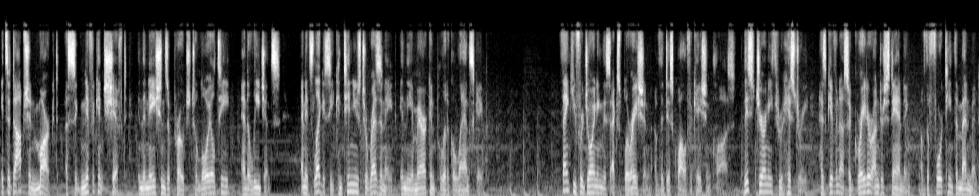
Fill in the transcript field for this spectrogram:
Its adoption marked a significant shift in the nation's approach to loyalty and allegiance, and its legacy continues to resonate in the American political landscape. Thank you for joining this exploration of the Disqualification Clause. This journey through history has given us a greater understanding of the 14th Amendment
